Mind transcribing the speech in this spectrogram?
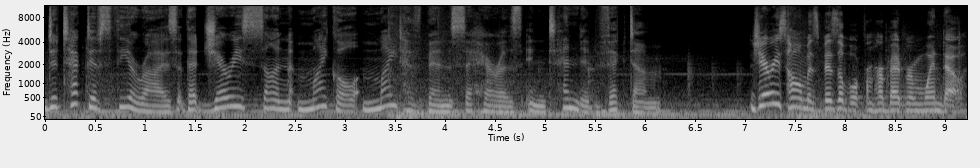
Detectives theorize that Jerry's son, Michael, might have been Sahara's intended victim. Jerry's home is visible from her bedroom window,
